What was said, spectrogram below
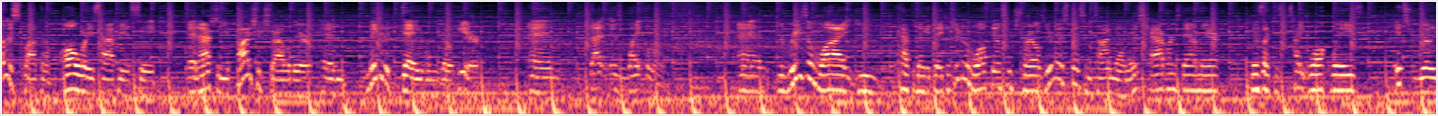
Other spot that I'm always happy to see, and actually you probably should travel there and make it a day when you go here, and that is White Waikoloa. And the reason why you have to make a day, because you're going to walk down some trails, you're going to spend some time down there. There's caverns down there. There's like these tight walkways. It's really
